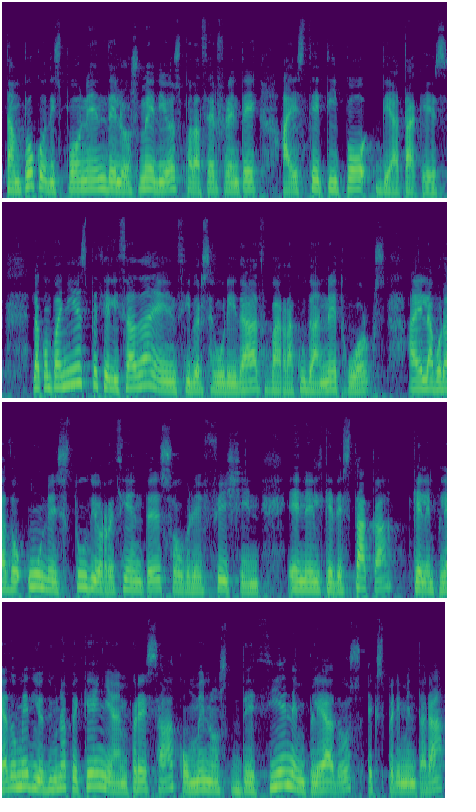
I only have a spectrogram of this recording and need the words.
tampoco disponen de los medios para hacer frente a este tipo de ataques. La compañía especializada en ciberseguridad Barracuda Networks ha elaborado un estudio reciente sobre phishing en el que destaca que el empleado medio de una pequeña empresa con menos de 100 empleados experimentará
